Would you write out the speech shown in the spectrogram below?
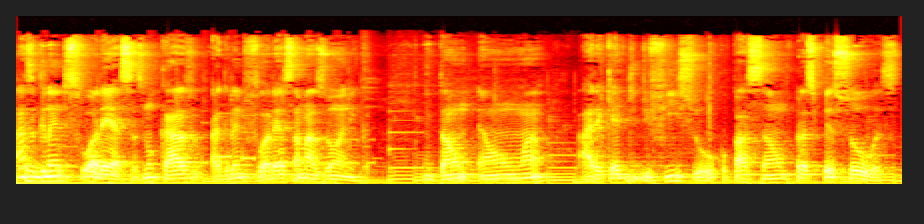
as grandes florestas, no caso, a grande floresta amazônica. Então, é uma área que é de difícil ocupação para as pessoas,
